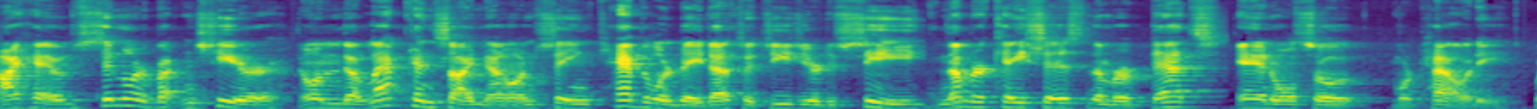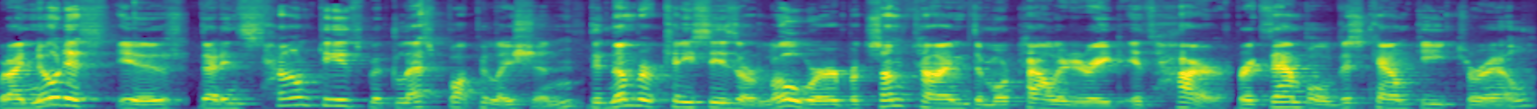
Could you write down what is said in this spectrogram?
I have similar buttons here. On the left hand side now I'm seeing tabular data so it's easier to see number of cases, number of deaths, and also mortality. What I notice is that in counties with less population, the number of cases are lower, but sometimes the mortality rate is higher. For example, this county, Terrell,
